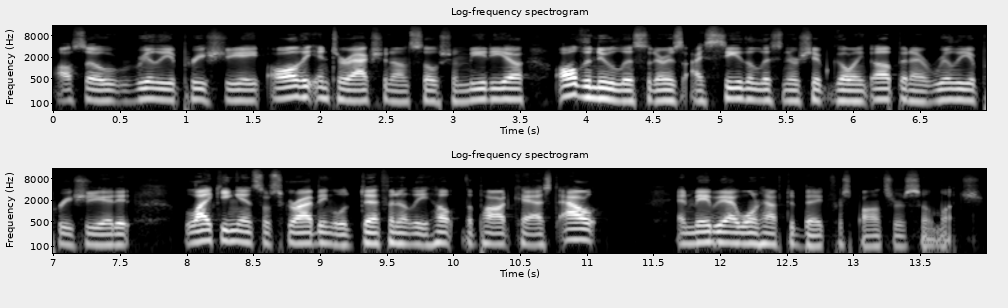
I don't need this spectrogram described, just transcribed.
Also, really appreciate all the interaction on social media, all the new listeners. I see the listenership going up, and I really appreciate it. Liking and subscribing will definitely help the podcast out, and maybe I won't have to beg for sponsors so much.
